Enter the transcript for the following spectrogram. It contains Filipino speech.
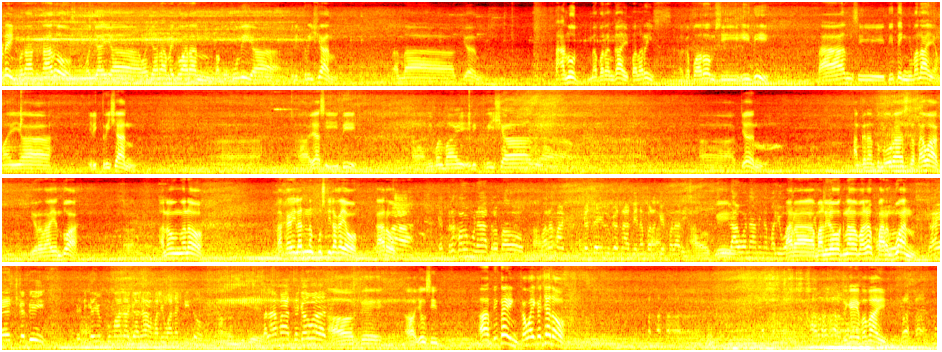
morning mga kakaro. Wajay uh, wajara may tuwaran bakukuli ah, electrician. Tanak yan. Tanod na barangay Palaris. Agaparom si ED. Tan si Titing ni Manay may ah, electrician. Ah, ah, yeah, si ED. Ah, ni man may electrician. Yeah. Ah, dyan. Ang ganantong oras na tawag. Irarayan to ah. Ah, anong ano? Nakailan ng pusti na kayo? Karo? Ah, trabaho muna, trabaho. Ah. Para maganda yung lugar natin ng Barangay Palaris. Ah, okay. Ilawan namin ng maliwanag. Para malilawag na ano, parang buwan. Kahit gabi, pwede kayong gumalaga na, maliwanag dito. Ah, sige. Salamat, kagawad. Okay. Ah, yung si Ah, Titing, kaway ka dyan oh. Sige, bye-bye.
